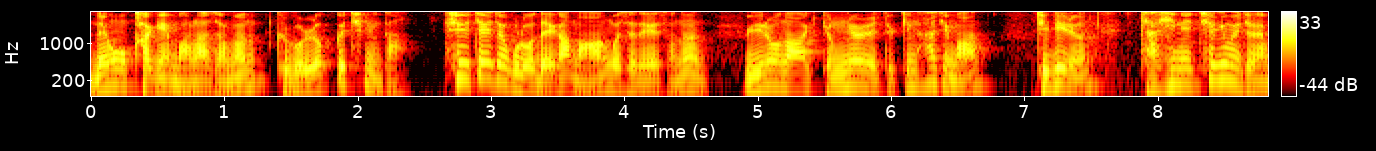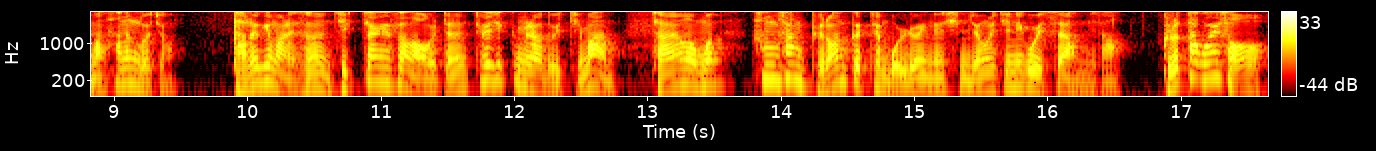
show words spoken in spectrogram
냉혹하게 말하자면 그걸로 끝입니다. 실제적으로 내가 망한 것에 대해서는 위로나 격려를 듣긴 하지만 뒤딜은 자신이 책임을 져야만 하는 거죠. 다르게 말해서는 직장에서 나올 때는 퇴직금이라도 있지만 자영업은 항상 벼랑 끝에 몰려있는 심정을 지니고 있어야 합니다. 그렇다고 해서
